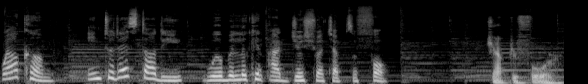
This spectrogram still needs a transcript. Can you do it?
Welcome. In today's study, we'll be looking at Joshua chapter 4. Chapter 4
